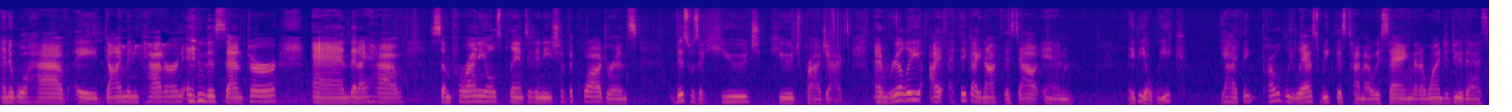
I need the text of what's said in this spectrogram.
and it will have a diamond pattern in the center and then I have some perennials planted in each of the quadrants this was a huge huge project and really I, I think I knocked this out in maybe a week yeah I think probably last week this time I was saying that I wanted to do this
